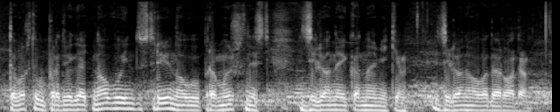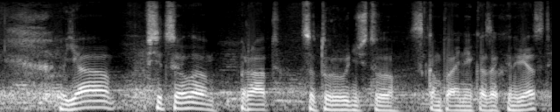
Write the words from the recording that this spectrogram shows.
для того, чтобы продвигать новую индустрию, новую промышленность зеленой экономики, зеленого водорода. Я всецело рад сотрудничеству с компанией «Казахинвест»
